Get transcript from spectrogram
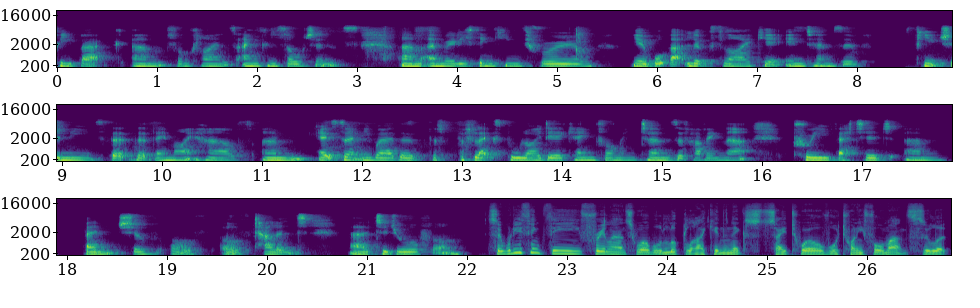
feedback um, from clients and consultants um, and really thinking through you know what that looks like in terms of future needs that, that they might have. Um, it's certainly where the, the, the, flex pool idea came from in terms of having that pre-vetted um, bench of, of, of talent uh, to draw from. So, what do you think the freelance world will look like in the next, say, 12 or 24 months? Will it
